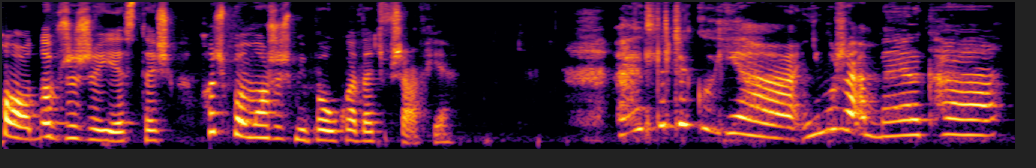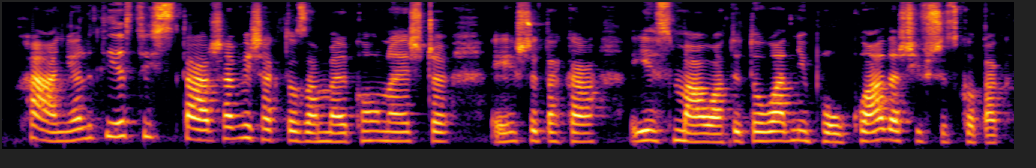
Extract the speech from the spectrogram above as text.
O, dobrze, że jesteś. Chodź, pomożesz mi poukładać w szafie. Ale dlaczego ja? Nie może Amelka? Hania, ale ty jesteś starsza, wiesz jak to za Melką, ona jeszcze, jeszcze taka jest mała, ty to ładnie poukładasz i wszystko tak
